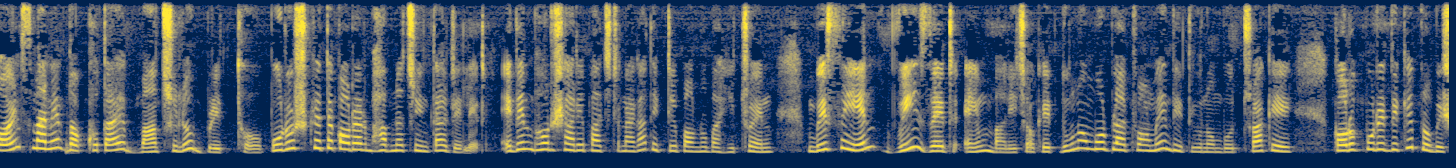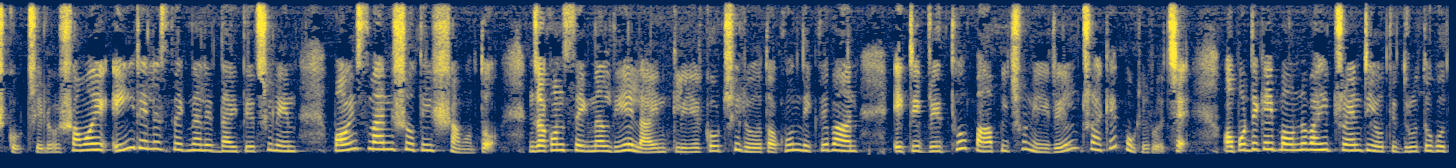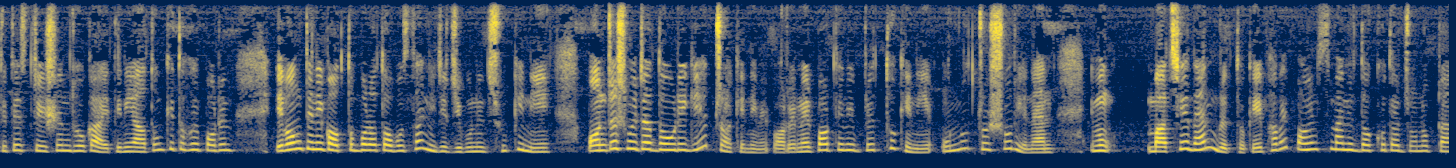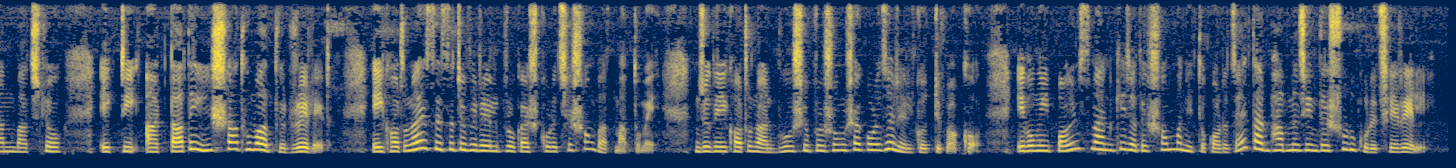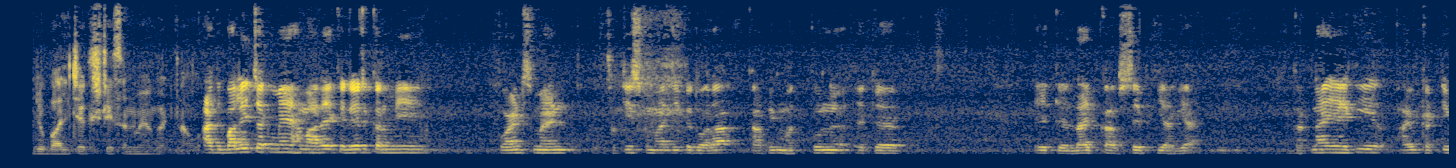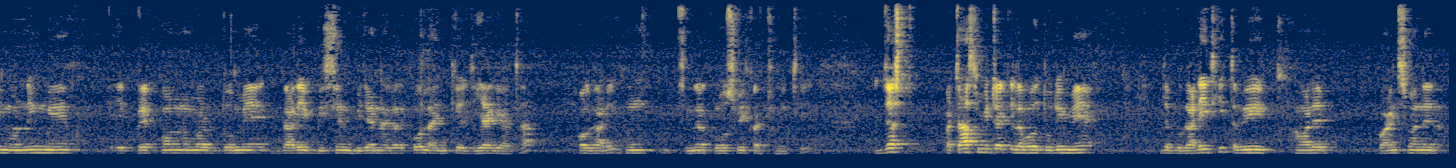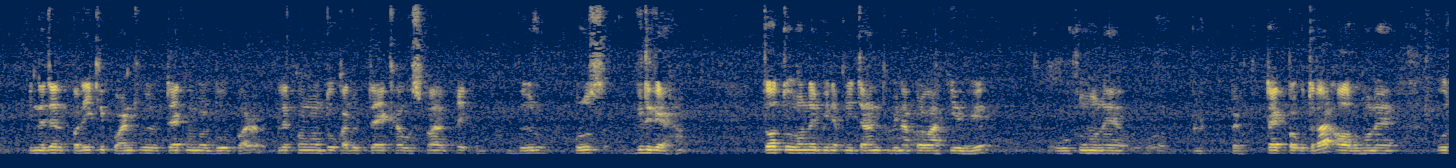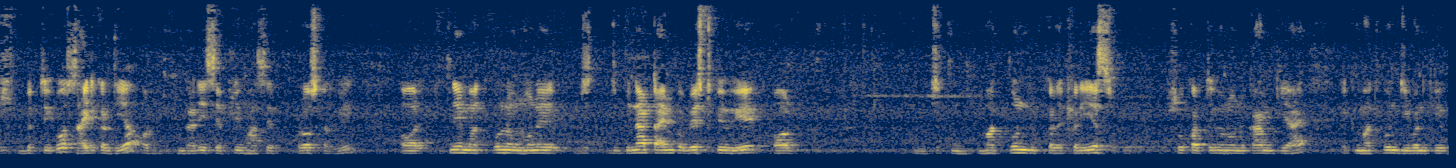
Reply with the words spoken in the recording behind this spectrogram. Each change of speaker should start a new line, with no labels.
পয়েন্টসম্যানের দক্ষতায় বাঁচল বৃদ্ধ। পুরস্কৃত করার ভাবনা চিন্তা রেলের। এদিন ভোর সাড়ে পাঁচটা নাগাদ একটি পণ্যবাহী ট্রেন বিসিএন ভিজেড এম বালিচকের দু নম্বর প্ল্যাটফর্মে দ্বিতীয় নম্বর ট্রাকে খড়গপুরের দিকে প্রবেশ করছিল। সময়ে এই রেলের সিগন্যালের দায়িত্বে ছিলেন পয়েন্টসম্যান সতীশ সামন্ত। যখন সিগন্যাল দিয়ে লাইন ক্লিয়ার করছিল, তখন দেখতে পান একটি বৃদ্ধ পা পিছনে রেল ট্র্যাকে পড়ে রয়েছে। অপরদিকে এই পণ্যবাহী ট্রেনটি অতি দ্রুত গতিতে স্টেশন ঢোকায় তিনি আতঙ্কিত হয়ে পড়েন এবং তিনি কর্তব্যরত অবস্থায় নিজের জীবনের ঝুঁকি নিয়ে পঞ্চাশ মিটার দৌড়ে গিয়ে ট্রাকে নেমে পড়েন। এরপর তিনি বৃদ্ধকে নিয়ে অন্যত্র সরিয়ে নেন এবং বাঁচিয়ে দেন বৃদ্ধকে। এভাবে পয়েন্টসম্যানের দক্ষতার জন্য প্রাণ বাঁচল একটি আর তাতেই সাধুবাদ রেলের। এই ঘটনায় সিসিটিভি রেল প্রকাশ করেছে সংবাদ মাধ্যমে। যদি এই ঘটনার ভূয়সী প্রশংসা করেছে রেল কর্তৃপক্ষ এবং এই পয়েন্টসম্যানকে যাতে সম্মানিত করা যায়, তার ভাবনা চিন্তা শুরু করেছে রেল।
जो बालचक स्टेशन में घटना हुआ।
आज बालीचक में हमारे एक रेल कर्मी पॉइंट्समैन सतीश कुमार जी के द्वारा काफ़ी महत्वपूर्ण एक एक लाइफ का सेव किया गया। घटना यह है कि 5:30 मॉर्निंग में एक प्लेटफॉर्म नंबर दो में गाड़ी बीसीएन विजयनगर को लाइन के दिया गया था और गाड़ी होम सिग्नल क्रॉस भी कर चुकी थी। जस्ट 50 मीटर की लगभग दूरी में जब गाड़ी थी, तभी हमारे पॉइंट्समैन ने की नज़र पड़ी कि पॉइंट ट्रैक नंबर दो पर प्लेटफॉर्म नंबर दो का जो ट्रैक है, उस पर एक बुज़ुर्ग पुरुष गिर गए हैं। तो तो उन्होंने बिना अपनी जान की बिना परवाह किए हुए उन्होंने ट्रैक पर उतरा और उन्होंने उस व्यक्ति को साइड कर दिया और गाड़ी सेफली वहाँ से क्रॉस कर गई। और इतने महत्वपूर्ण उन्होंने बिना टाइम को वेस्ट किए हुए और महत्वपूर्ण करियर शो करते हुए उन्होंने काम किया है। एक महत्वपूर्ण जीवन की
